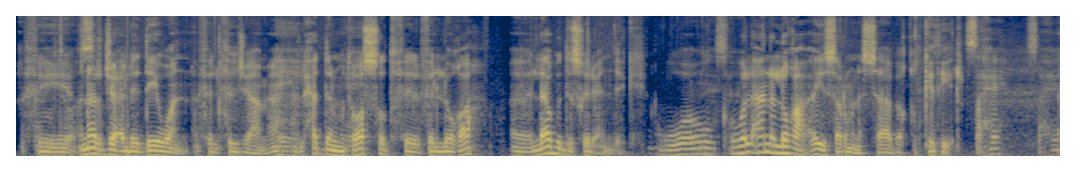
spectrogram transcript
في المتوسط. نرجع لدي 1 في في الجامعة. إيه. الحد المتوسط في في اللغة لابد يصير عندك. و... والآن اللغة أيسر من السابق بكثير. صحيح صحيح.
